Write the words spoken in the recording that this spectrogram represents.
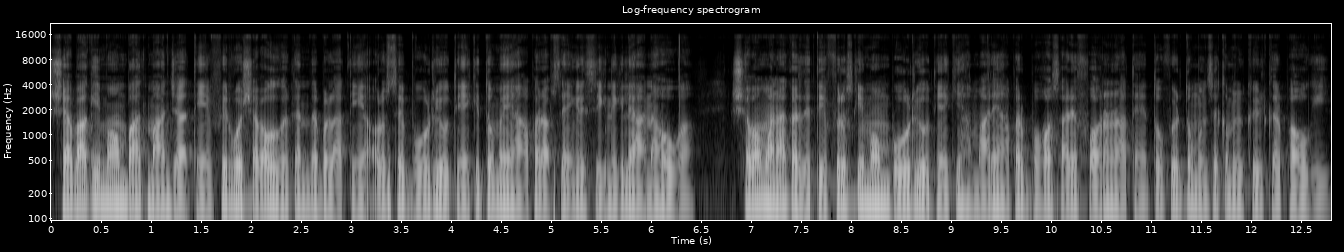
शबा की मॉम बात मान जाती हैं, फिर वो शबा को घर के अंदर बुलाती हैं और उससे बोल रही होती हैं कि तुम्हें यहाँ पर अब से इंग्लिश सीखने के लिए आना होगा। शबा मना कर देती है, फिर उसकी मॉम बोल रही होती है कि हमारे यहाँ पर बहुत सारे फ़ॉरनर आते हैं तो फिर तुम उनसे कम्युनिकेट कर पाओगी।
